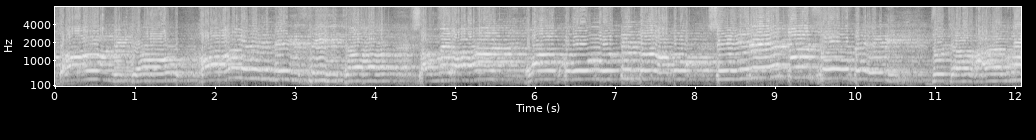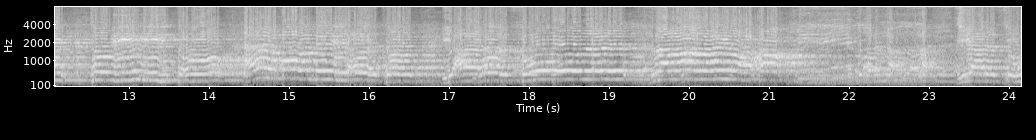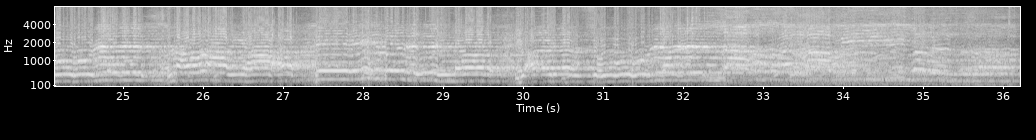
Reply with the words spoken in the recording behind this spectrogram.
তন কেউ হয়নি সৃজন। সম্রাট মকুট তব শেরে তো এমন আজব। ইয়া رسول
